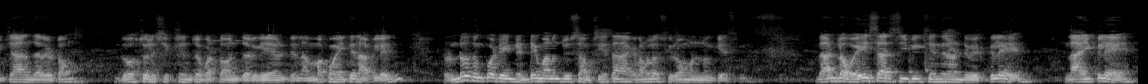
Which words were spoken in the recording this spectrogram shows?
విచారణ జరగటం దోషులు శిక్షించబడటం జరిగే నమ్మకం అయితే నాకు లేదు. రెండోది ఇంకోటి ఏంటంటే మనం చూసాం సీతానగరంలో శిరోమణం కేసు. దాంట్లో వైఎస్ఆర్సీపీకి చెందినటువంటి వ్యక్తులే నాయకులే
